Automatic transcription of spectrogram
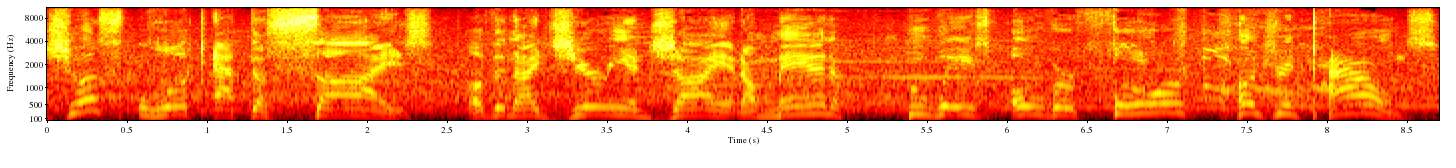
Just look at the size of the Nigerian giant, a man who weighs over 400 pounds.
